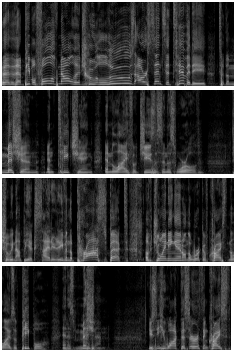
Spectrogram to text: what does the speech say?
uh, that people full of knowledge who lose our sensitivity to the mission and teaching and life of Jesus in this world. Should we not be excited at even the prospect of joining in on the work of Christ in the lives of people and his mission? You see, he walked this earth and Christ,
